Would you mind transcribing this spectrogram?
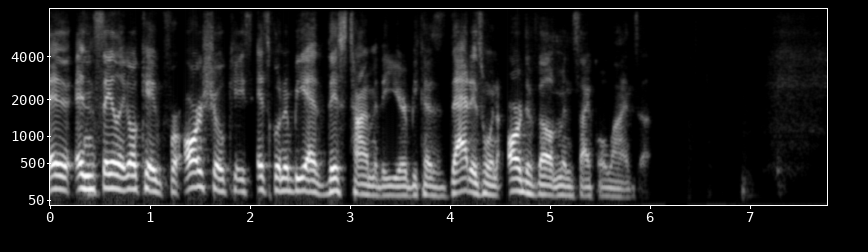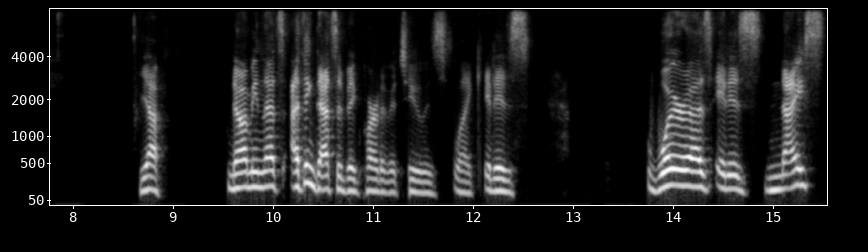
and, and say like okay for our showcase it's going to be at this time of the year because that is when our development cycle lines up Yeah. No, I mean that's I think that's a big part of it too, is like it is whereas it is nice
